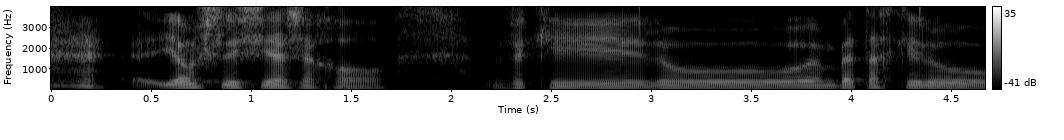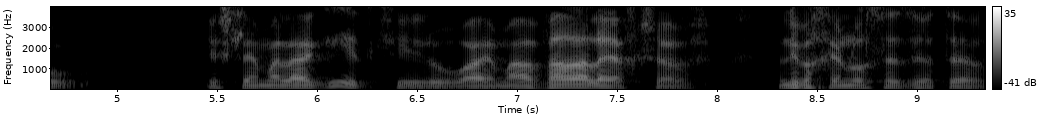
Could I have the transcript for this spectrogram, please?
יום שלישי השחור. וכאילו, הם בטח כאילו, יש להם מה להגיד, כאילו, וואי, מה עבר עליי עכשיו? אני בחיים לא עושה את זה יותר,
